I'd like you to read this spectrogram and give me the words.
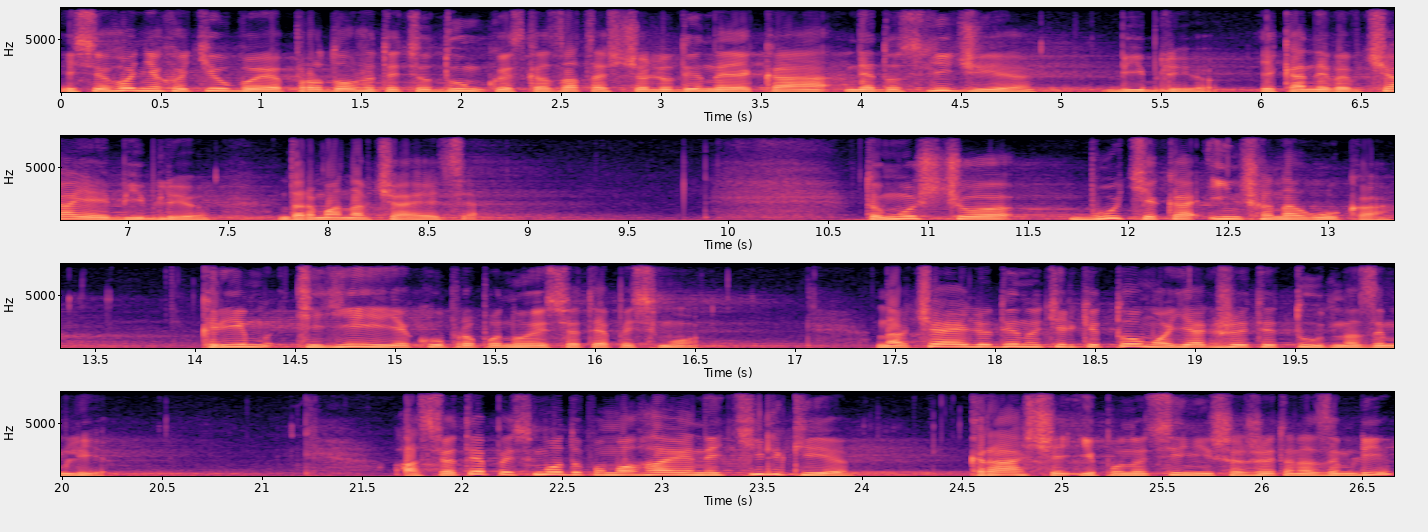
І сьогодні хотів би продовжити цю думку і сказати, що людина, яка не досліджує Біблію, яка не вивчає Біблію, дарма навчається. Тому що будь-яка інша наука, крім тієї, яку пропонує Святе Письмо, навчає людину тільки тому, як жити тут, на землі. А Святе Письмо допомагає не тільки краще і повноцінніше жити на землі,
